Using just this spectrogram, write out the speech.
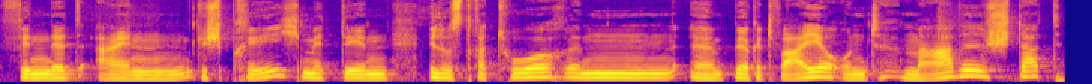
findet ein Gespräch mit den Illustratoren äh, Birgit Weiher und Marvel statt.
